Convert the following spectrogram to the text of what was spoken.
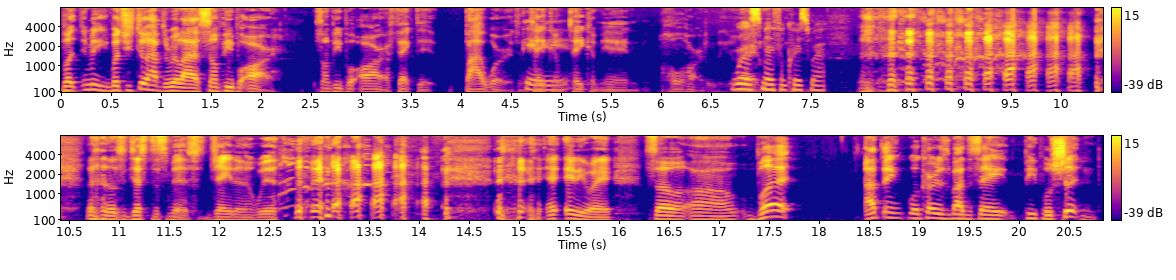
but I mean, but you still have to realize some people are, some people are affected by words and take them, take them in wholeheartedly. Will right? Smith and Chris Rock. just the Smiths, Jada and Will. anyway, so um, but I think what Curtis is about to say, people shouldn't.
